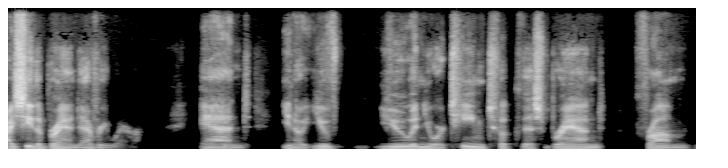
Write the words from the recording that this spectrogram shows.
i see the brand everywhere. And you know you've you and your team took this brand from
